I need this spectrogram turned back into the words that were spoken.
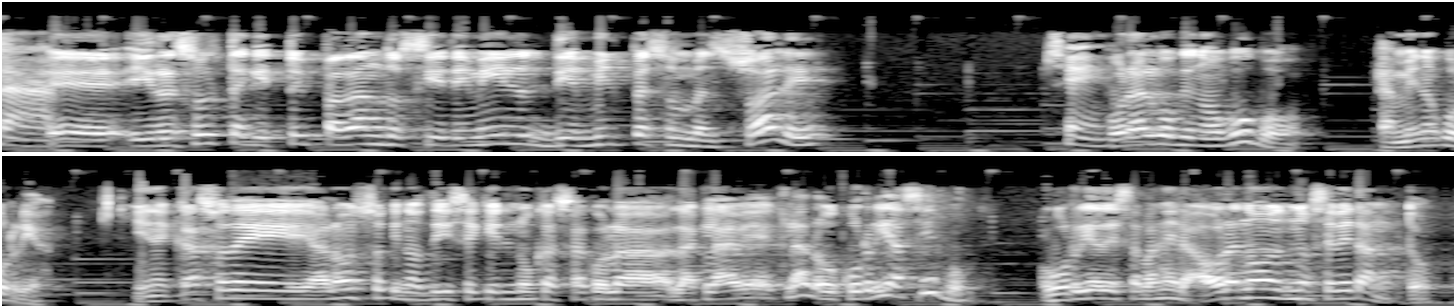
Claro. Eh, y resulta que estoy pagando 7 mil, 10 mil pesos mensuales sí por algo que no ocupo. También ocurría. Y en el caso de Alonso, que nos dice que él nunca sacó la, la clave, claro, ocurría así, po. Ocurría de esa manera. Ahora no, no se ve tanto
